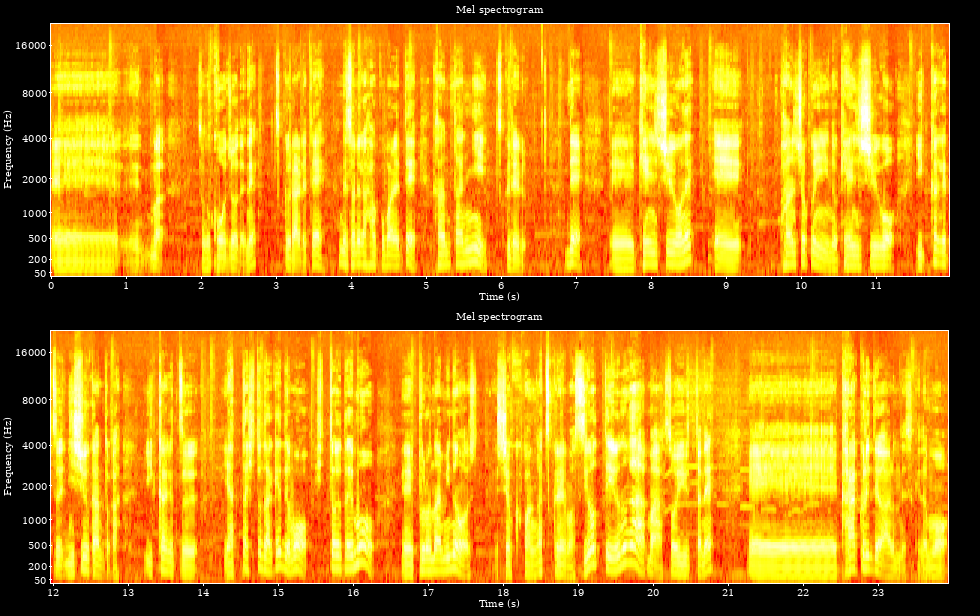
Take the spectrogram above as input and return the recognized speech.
えー、まあその工場でね作られてでそれが運ばれて簡単に作れる。で、えー、研修をね、えー、パン職人の研修を1ヶ月2週間とか1ヶ月やった人だけでも人でも、えー、プロ並みの食パンが作れますよっていうのがまあそういったね、えー、からくりではあるんですけども。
